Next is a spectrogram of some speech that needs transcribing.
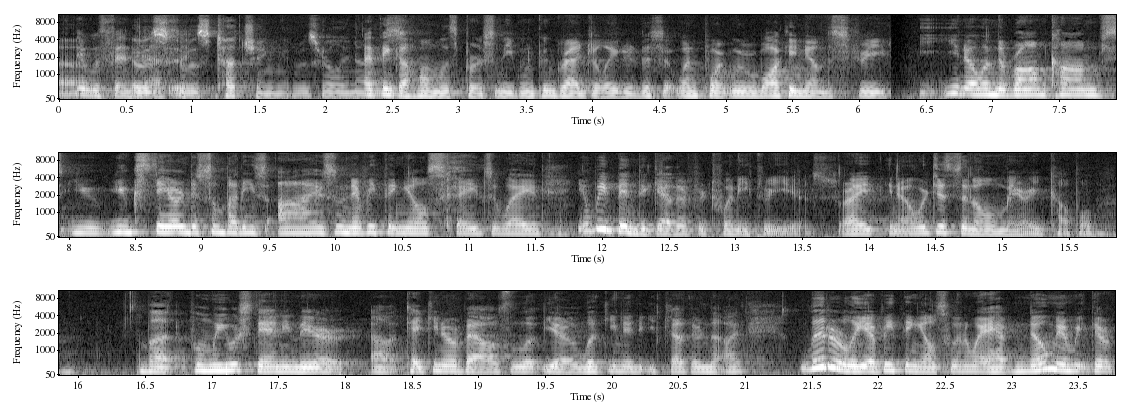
uh, it was fantastic. It was, it was touching. It was really nice. I think a homeless person even congratulated us at one point. We were walking down the street. You know, in the rom coms, you, you stare into somebody's eyes and everything else fades away. And, you know, we've been together for 23 years, right? You know, we're just an old married couple. But when we were standing there uh, taking our vows, you know, looking at each other in the eyes, literally everything else went away. I have no memory. There,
